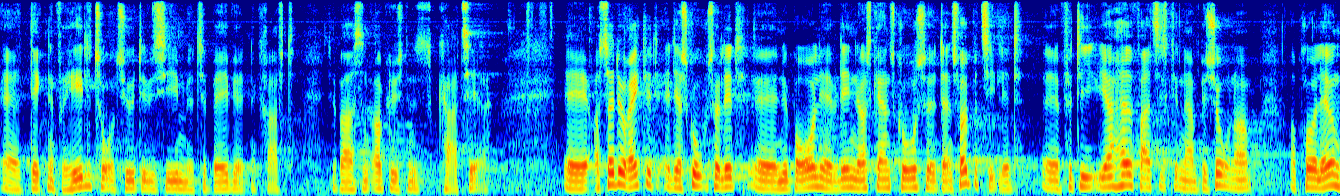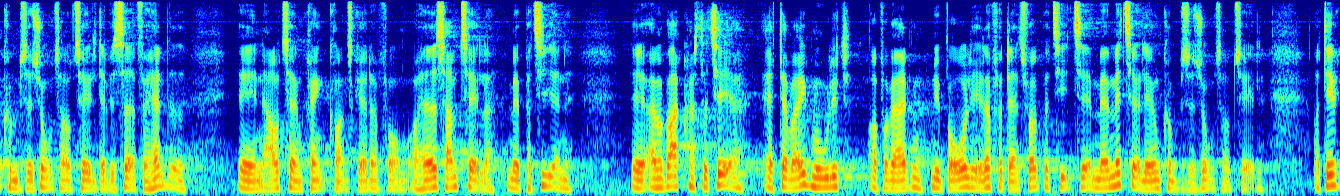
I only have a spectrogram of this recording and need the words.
er dækkende for hele 22, det vil sige med tilbagevirkende kraft. Det er bare sådan en oplysningskarakter. Øh, og så er det jo rigtigt, at jeg skoser lidt øh, Nye Borgerlige. Jeg vil egentlig også gerne skose Dansk Folkeparti lidt, øh, fordi jeg havde faktisk en ambition om at prøve at lave en kompensationsaftale, da vi sad og forhandlede øh, en aftale omkring grøn skattereform og havde samtaler med partierne. Og jeg må bare konstatere, at det var ikke muligt at få hverken Nye Borgerlige eller for Dansk Folkeparti til at være med til at lave en kompensationsaftale. Og det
